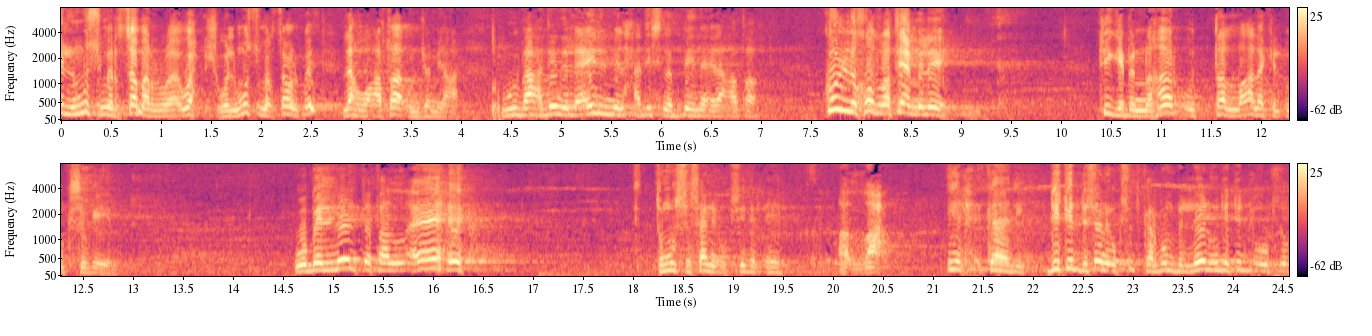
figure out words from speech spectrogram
المثمر ثمر وحش والمثمر ثمر كويس له عطاء جميعا. وبعدين العلم الحديث نبهنا إلى عطاء. كل خضرة تعمل إيه؟ تيجي بالنهار وتطلع لك الأكسجين. وبالليل تطلع إيه؟ تمص ثاني أكسيد الإيه؟ الله. إيه الحكاية دي؟ دي تدي ثاني أكسيد كربون بالليل ودي تدي أكسيد.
